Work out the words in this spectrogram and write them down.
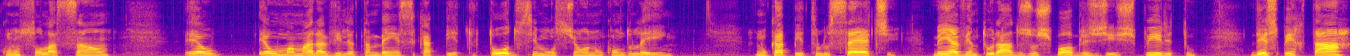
consolação. É, é uma maravilha também esse capítulo, todos se emocionam quando leem. No capítulo 7, Bem-aventurados os pobres de espírito, despertar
